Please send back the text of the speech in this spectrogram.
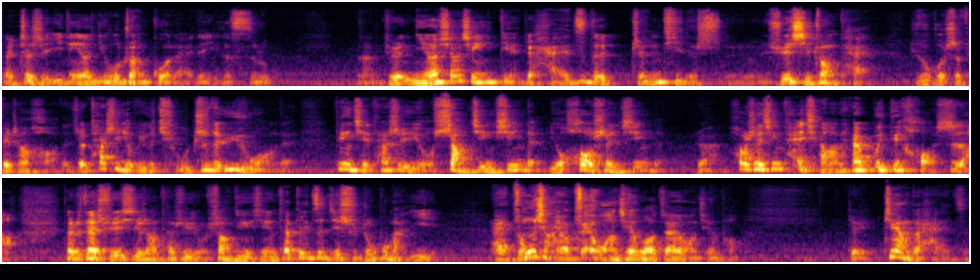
那这是一定要扭转过来的一个思路，啊，就是你要相信一点，就孩子的整体的学学习状态，如果是非常好的，就他是有一个求知的欲望的，并且他是有上进心的，有好胜心的，是吧？好胜心太强，那不一定好事啊。但是在学习上他是有上进心，他对自己始终不满意，哎，总想要再往前跑，再往前跑，对这样的孩子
